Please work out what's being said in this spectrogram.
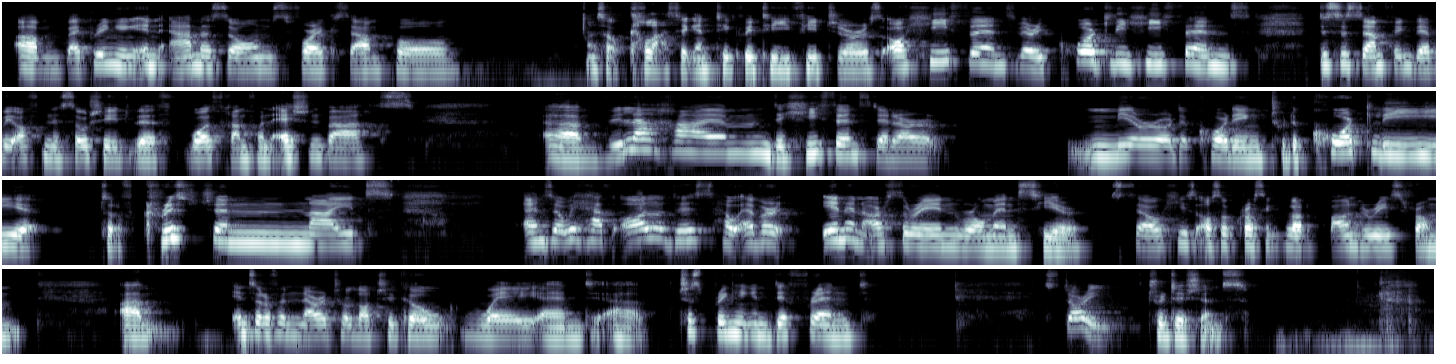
um, by bringing in Amazons, for example, so classic antiquity features or heathens, very courtly heathens. This is something that we often associate with Wolfram von Eschenbach's um, Willehalm, the heathens that are mirrored according to the courtly sort of Christian knights. And so we have all of this, however, in an Arthurian romance here. So he's also crossing a lot of boundaries from um, in sort of a narratological way and uh, just bringing in different story traditions.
